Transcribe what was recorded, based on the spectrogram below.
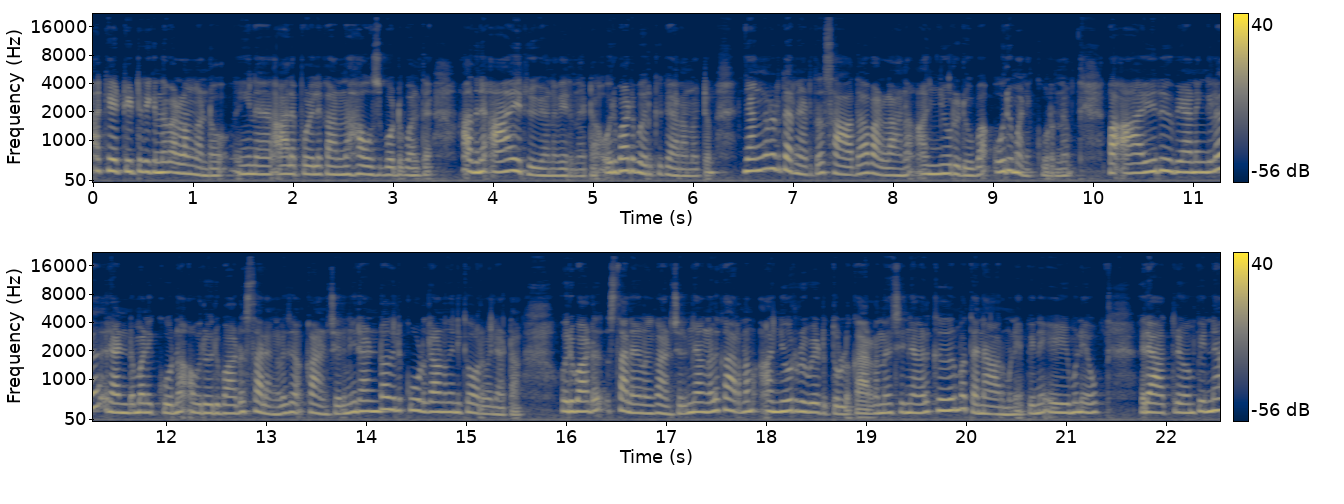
ആ കെട്ടിയിട്ടിരിക്കുന്ന വെള്ളം കണ്ടോ? ഇങ്ങനെ ആലപ്പുഴയിൽ കാണുന്ന ഹൗസ് ബോട്ട് പോലത്തെ. അതിന് ആയിരം രൂപയാണ് വരുന്നത് കേട്ടോ. ഒരുപാട് പേർക്ക് കയറാൻ പറ്റും. ഞങ്ങളുടെ തിരഞ്ഞെടുത്ത് സാധാ വെള്ളമാണ്. അഞ്ഞൂറ് രൂപ ഒരു മണിക്കൂറിന്. അപ്പോൾ ആയിരം രൂപയാണെങ്കിൽ രണ്ട് മണിക്കൂറിന് അവർ ഒരുപാട് സ്ഥലങ്ങൾ കാണിച്ചു തരും. ഈ രണ്ടോ അതിൽ കൂടുതലാണെന്ന് എനിക്ക് ഓർമ്മയില്ല കേട്ടോ. ഒരുപാട് സ്ഥലങ്ങൾ കാണിച്ചു തരും. ഞങ്ങൾ കാരണം അഞ്ഞൂറ് രൂപ എടുത്തുള്ളൂ. കാരണം എന്ന് വെച്ചാൽ ഞങ്ങൾ കയറുമ്പോൾ തന്നെ ആറ് മണിയാവും. പിന്നെ ഏഴ് മണിയാവും രാത്രിയാവും. പിന്നെ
